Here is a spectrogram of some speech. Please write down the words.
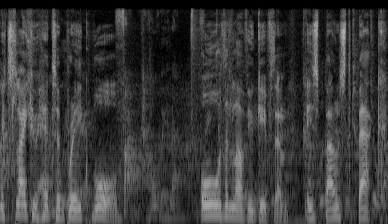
It's like you hit a brick wall. All the love you give them is bounced back.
